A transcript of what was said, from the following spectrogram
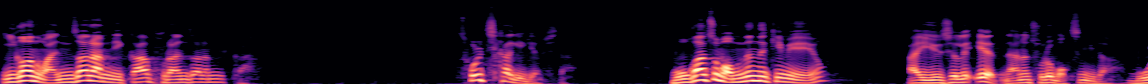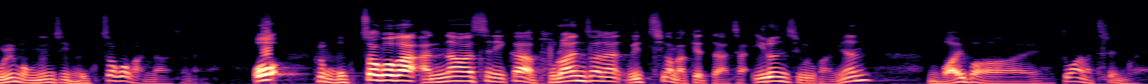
이건 완전합니까? 불완전합니까? 솔직하게 얘기합시다. 뭐가 좀 없는 느낌이에요? I usually eat. 나는 주로 먹습니다. 뭘 먹는지 목적어가 안 나왔잖아요. 어? 그럼 목적어가 안 나왔으니까 불완전한 위치가 맞겠다. 자, 이런 식으로 가면 바이바이 또 하나 틀린 거예요.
